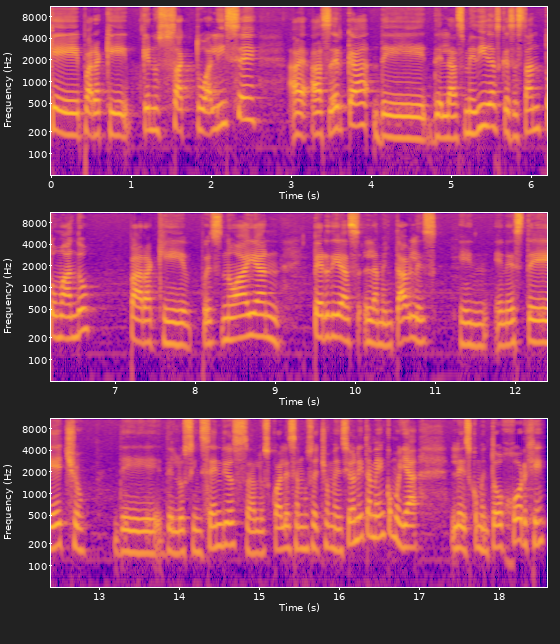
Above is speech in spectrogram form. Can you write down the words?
que para que, nos actualice acerca de, de, las medidas que se están tomando para que pues no hayan pérdidas lamentables en, este hecho de, los incendios a los cuales hemos hecho mención. Y también como ya les comentó Jorge,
